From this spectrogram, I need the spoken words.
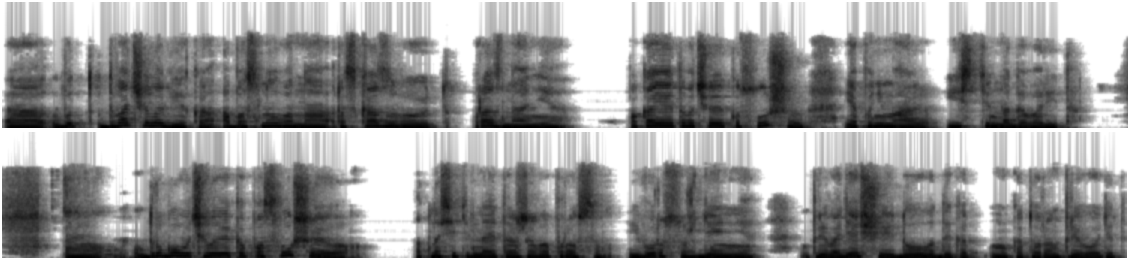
э, вот два человека обоснованно рассказывают про знания. Пока я этого человека слушаю, я понимаю, истинно говорит. Э, другого человека послушаю относительно этого же вопроса, его рассуждения, приводящие доводы, ну, которые он приводит.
